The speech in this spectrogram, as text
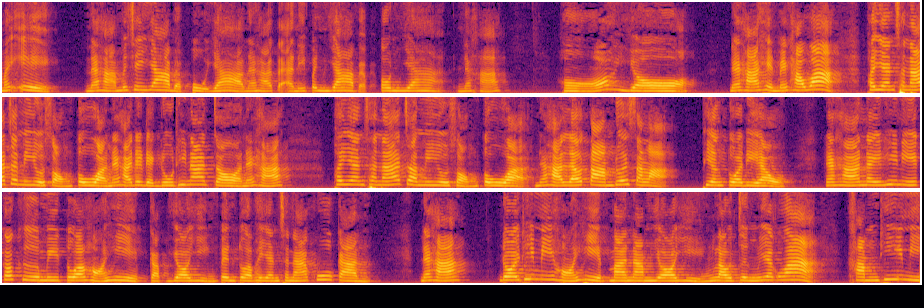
ไม่เอกนะคะไม่ใช่หญ้าแบบปู่หญ้านะคะ แต่อันนี้เป็นหญ้าแบบต้นหญ้านะคะ หอยอนะคะเห็นไหมคะว่า พยัญชนะจะมีอยู่สองตัวนะคะ เด็กๆดูที่หน้าจอนะคะ พยัญชนะจะมีอยู่สองตัวนะคะ แล้วตามด้วยสระเพียงตัวเดียวนะคะ ในที่นี้ก็คือมีตัวหอหีบกับยอหญิงเป็นตัวพยัญชนะคู่กันนะคะ โดยที่มีหอหีบมานำยอหญิง เราจึงเรียกว่าคำที่มี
